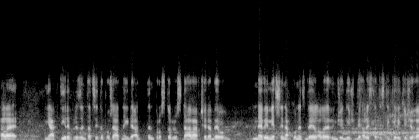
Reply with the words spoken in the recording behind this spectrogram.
ale nějak té reprezentaci to pořád nejde a ten prostor dostává. Včera byl Nevím, jestli nakonec byl, ale vím, že když běhali statistiky vytěžova,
